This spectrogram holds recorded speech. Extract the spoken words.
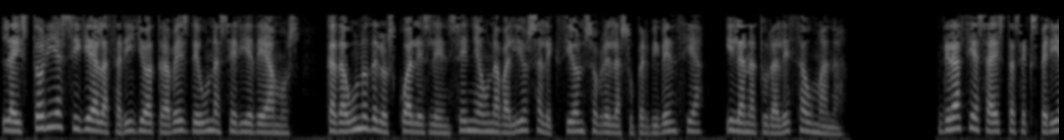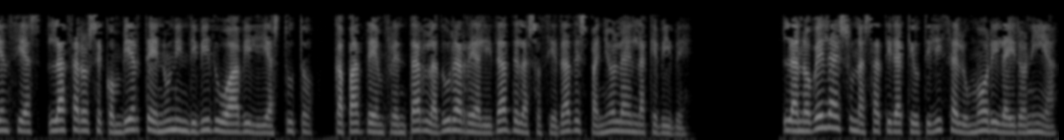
La historia sigue a Lazarillo a través de una serie de amos, cada uno de los cuales le enseña una valiosa lección sobre la supervivencia y la naturaleza humana. Gracias a estas experiencias, Lázaro se convierte en un individuo hábil y astuto, capaz de enfrentar la dura realidad de la sociedad española en la que vive. La novela es una sátira que utiliza el humor y la ironía,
